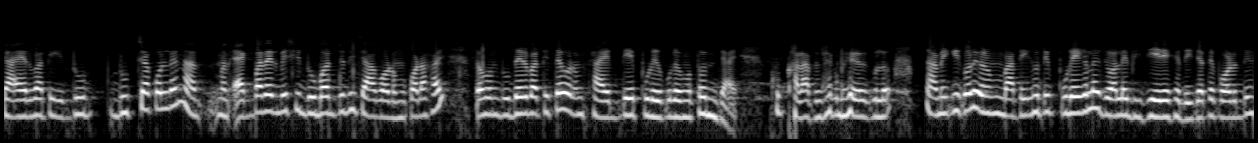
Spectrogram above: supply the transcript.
চায়ের বাটি, দুধ দুধ চা করলে না মানে একবারের বেশি দুবার যদি চা গরম করা হয়, তখন দুধের বাটিতে ওরম সাইড দিয়ে পুড়ে পুড়ে মতন যায়। খুব খারাপ লাগবে এগুলো। আমি কি করি, ওরম বাটি ঘটি পুড়ে গেলে জলে ভিজিয়ে রেখে দিই, যাতে পরের দিন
